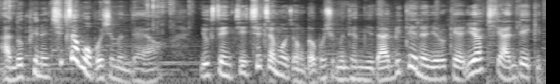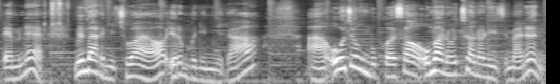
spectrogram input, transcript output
아, 높이는 7.5 보시면 돼요. 6cm, 7.5 정도 보시면 됩니다. 밑에는 이렇게 유약칠이 안 돼 있기 때문에 물마름이 좋아요. 이런 분입니다. 아, 5종 묶어서 5만 5천 원이지만은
